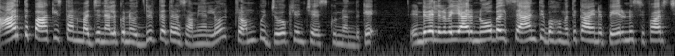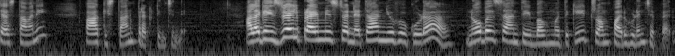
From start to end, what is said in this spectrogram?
భారత్ పాకిస్తాన్ మధ్య నెలకొన్న ఉద్రిక్తతల సమయంలో ట్రంప్ జోక్యం చేసుకున్నందుకే రెండు వేల ఇరవై ఆరు నోబెల్ శాంతి బహుమతికి ఆయన పేరును సిఫార్సు చేస్తామని పాకిస్తాన్ ప్రకటించింది. అలాగే ఇజ్రాయెల్ ప్రైమ్ మినిస్టర్ నెతాన్యుహు కూడా నోబెల్ శాంతి బహుమతికి ట్రంప్ అర్హుడని చెప్పారు.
